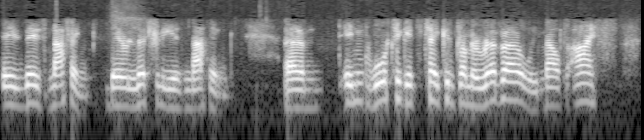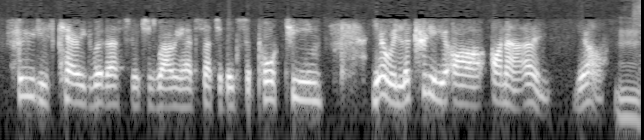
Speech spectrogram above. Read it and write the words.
there, there's nothing. There literally is nothing. Um, any water gets taken from a river. We melt ice food is carried with us, which is why we have such a big support team. Yeah, we literally are on our own. Yeah. Mm.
